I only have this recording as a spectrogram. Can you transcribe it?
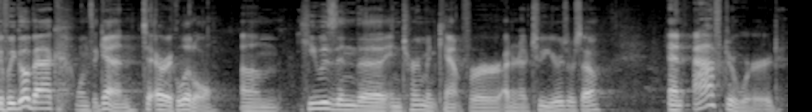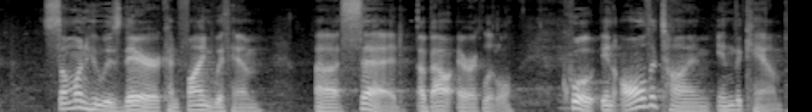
If we go back once again to Eric Liddell, um, he was in the internment camp for, I don't know, two years or so. And afterward, someone who was there confined with him uh, said about Eric Liddell, quote, in all the time in the camp,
